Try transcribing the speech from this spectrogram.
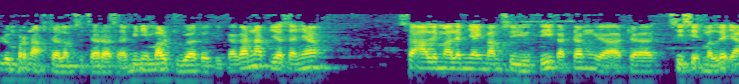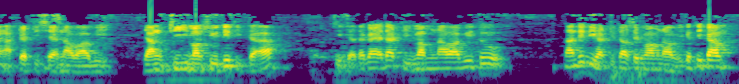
Belum pernah dalam sejarah saya minimal dua atau tiga. Karena biasanya sealim-alimnya Imam Suyuti kadang ya ada sisik melik yang ada di Syekh Nawawi. Yang di Imam Suyuti tidak tidak ada kayak tadi Imam Nawawi itu nanti lihat di tafsir Imam Nawawi ketika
